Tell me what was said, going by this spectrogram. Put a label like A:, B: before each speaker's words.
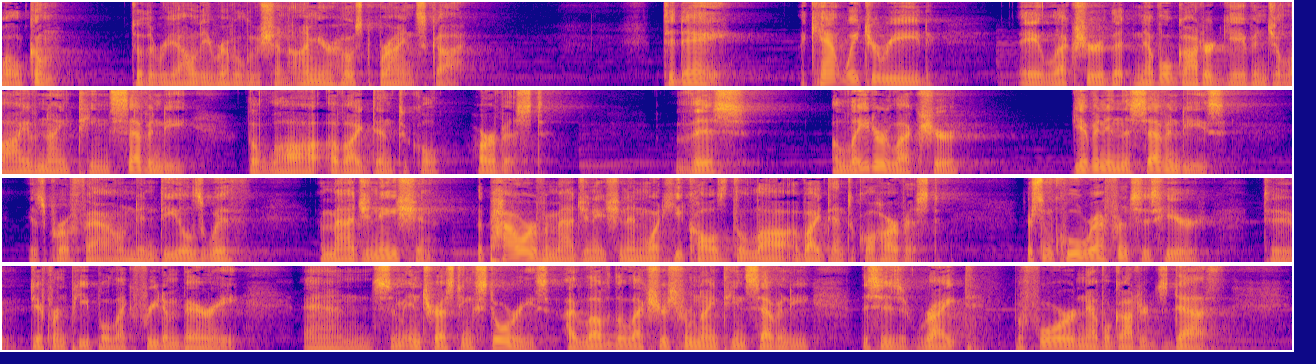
A: Welcome to the Reality Revolution. I'm your host, Brian Scott. Today, I can't wait to read a lecture that Neville Goddard gave in July of 1970 The Law of Identical Harvest. This, a later lecture given in the 70s, is profound and deals with imagination, the power of imagination, and what he calls the law of identical harvest. There's some cool references here to different people like Freedom Barry and some interesting stories. I love the lectures from 1970. This is right before Neville Goddard's death.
